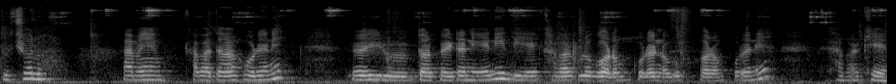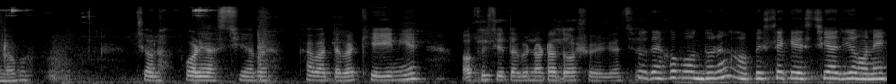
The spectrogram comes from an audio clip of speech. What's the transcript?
তো চলো, আমি খাবার দাবার করে নিই। ওই তরকারিটা নিয়ে নিই, দিয়ে খাবারগুলো গরম করে নেব, গরম করে নিয়ে খাবার খেয়ে নেব। চলো, পরে আসছি আবার খাবার দাবার খেয়ে নিয়ে অফিস যেতে হবে, নটা দশ হয়ে গেছে। তো দেখো বন্ধুরা অফিস থেকে এসছি আজকে অনেক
